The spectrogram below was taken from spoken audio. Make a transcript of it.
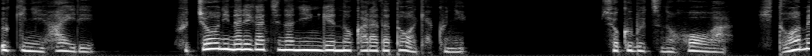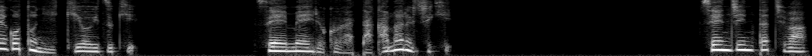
雨季に入り不調になりがちな人間の体とは逆に植物の方は一雨ごとに勢いづき生命力が高まる時期。先人たちは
